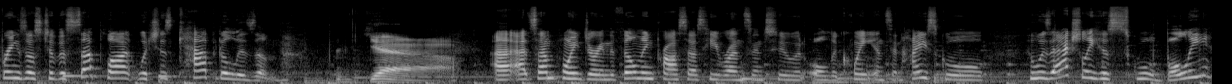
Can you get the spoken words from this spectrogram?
brings us to the subplot which is capitalism. yeah Uh, at some point during the filming process, he runs into an old acquaintance in high school who was actually his school bully,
